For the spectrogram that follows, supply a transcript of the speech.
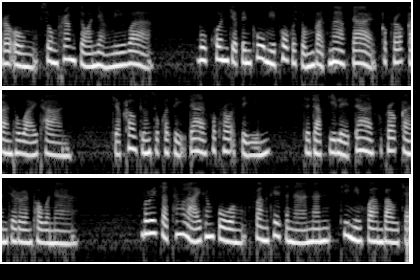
พระองค์ทรงพร่ำสอนอย่างนี้ว่า บุคคลจะเป็นผู้มีโภคสมบัติมากได้ก็เพราะการถวายทาน จะเข้าถึงสุคติได้ก็เพราะศีล จะดับกิเลสได้ก็เพราะการเจริญภาวนา บริษัททั้งหลายทั้งปวง ฟังเทศนานั้นที่มีความเบาใจ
